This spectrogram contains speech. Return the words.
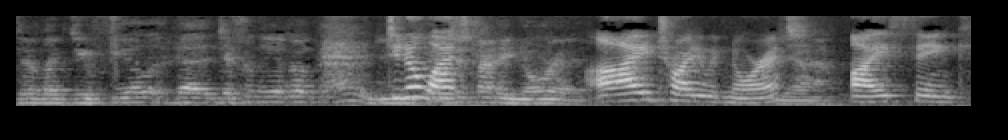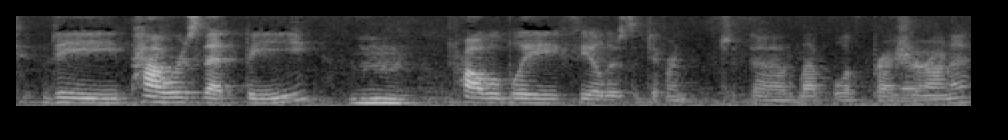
Do, like, do you feel that differently about that? Or do, you know you're what? Just trying to ignore it. I try to ignore it. Yeah. I think the powers that be Mm. probably feel there's a different uh, level of pressure Yeah. on it.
